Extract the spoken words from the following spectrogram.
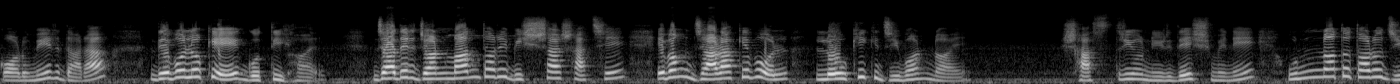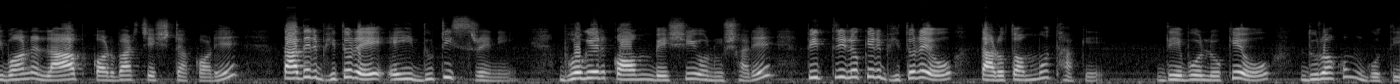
কর্মের দ্বারা দেবলোকে গতি হয়, যাদের জন্মান্তরে বিশ্বাস আছে এবং যারা কেবল লৌকিক জীবন নয়। শাস্ত্রীয় নির্দেশ মেনে উন্নততর জীবন লাভ করবার চেষ্টা করে, তাদের ভিতরে এই দুটি শ্রেণি, ভোগের কম বেশি অনুসারে পিতৃলোকের ভিতরেও তারতম্য থাকে। দেবলোকেও দুরকম গতি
